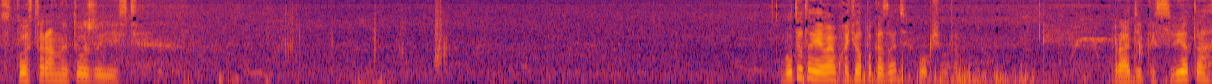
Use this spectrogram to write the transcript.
С той стороны тоже есть. Вот это я вам хотел показать, в общем-то. Радик и Света,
